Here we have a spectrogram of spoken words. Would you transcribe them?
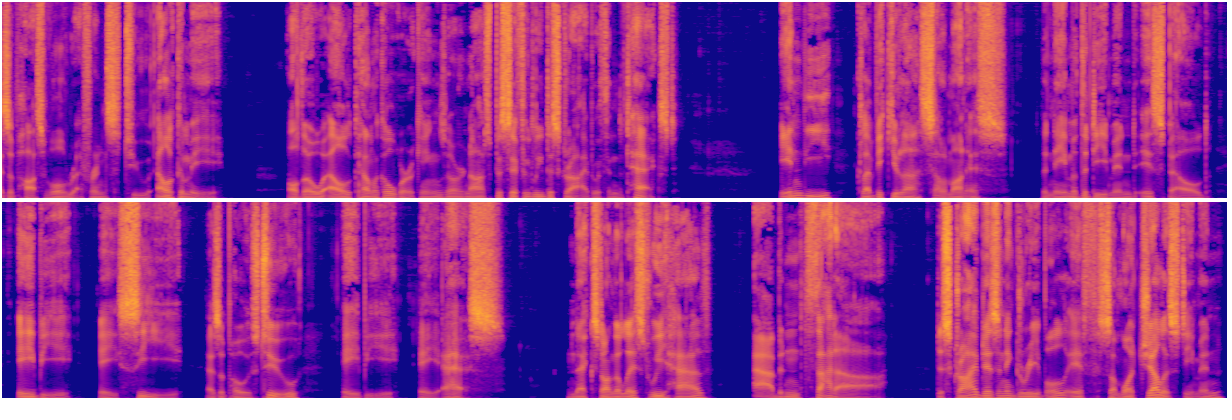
as a possible reference to alchemy, although alchemical workings are not specifically described within the text. In the Clavicula Salomonis, the name of the demon is spelled A B A C, as opposed to A B A S. Next on the list, we have Abenthada. Described as an agreeable, if somewhat jealous demon,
